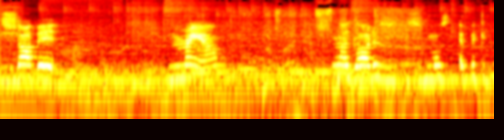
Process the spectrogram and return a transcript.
Stop it. Meow. Oh my god, this is the most epic.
